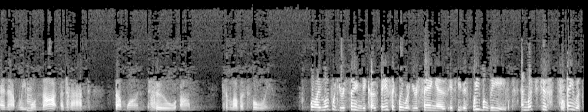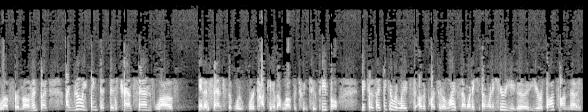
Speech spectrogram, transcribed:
and that we hmm. will not attract someone who um, can love us fully. Well, I love what you're saying because basically what you're saying is if you if we believe, and let's just stay with love for a moment, but I really think that this transcends love in a sense that we're, we're talking about love between two people because I think it relates to other parts of your life, and I want to I want to hear you, uh, your thoughts on this.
